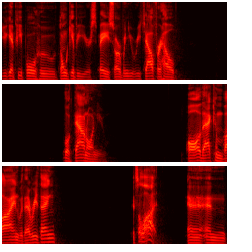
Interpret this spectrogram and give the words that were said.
You get people who don't give you your space, or when you reach out for help, look down on you. All that combined with everything, it's a lot. And, and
